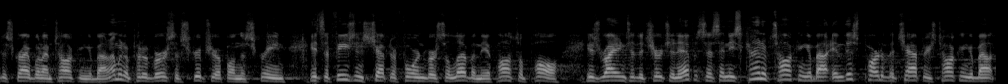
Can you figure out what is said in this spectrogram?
describe what I'm talking about. I'm going to put a verse of scripture up on the screen. It's Ephesians chapter 4 and verse 11. The Apostle Paul is writing to the church in Ephesus, and he's kind of talking about, in this part of the chapter, he's talking about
